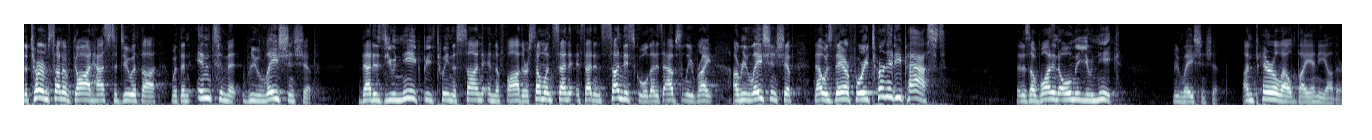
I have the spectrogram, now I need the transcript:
the term Son of God has to do with, a, with an intimate relationship that is unique between the Son and the Father. Someone said, said in Sunday school that is absolutely right a relationship that was there for eternity past, that is a one and only unique relationship, unparalleled by any other.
